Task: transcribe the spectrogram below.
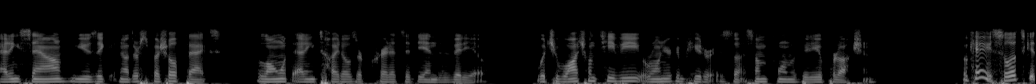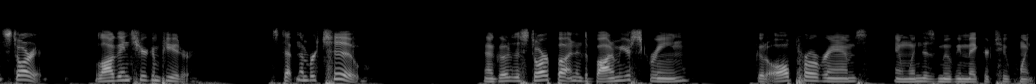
adding sound, music, and other special effects, along with adding titles or credits at the end of the video. What you watch on TV or on your computer is some form of video production. Okay, so let's get started. Log into your computer. Step number two. Now go to the Start button at the bottom of your screen, go to All Programs, and Windows Movie Maker 2.6.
